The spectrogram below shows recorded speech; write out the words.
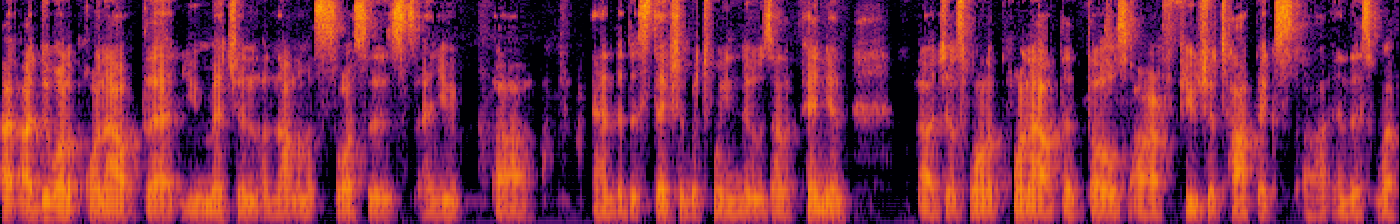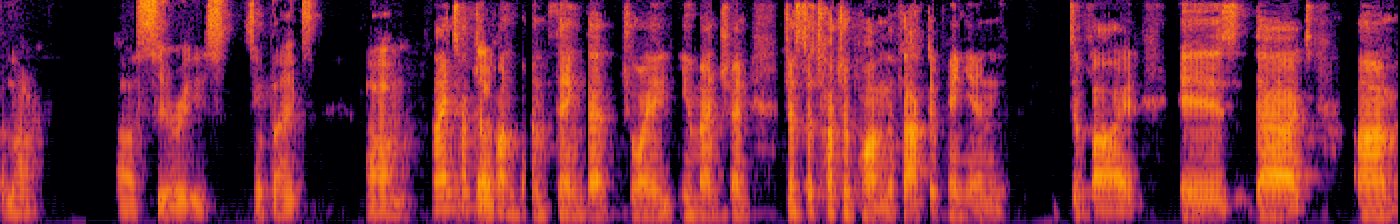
I, I, do want to point out that you mentioned anonymous sources and you uh, and the distinction between news and opinion. I just want to point out that those are future topics uh, in this webinar uh, series. So thanks. Um, Can I touch upon one thing that Joy you mentioned? Just to touch upon the fact opinion divide is that um,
